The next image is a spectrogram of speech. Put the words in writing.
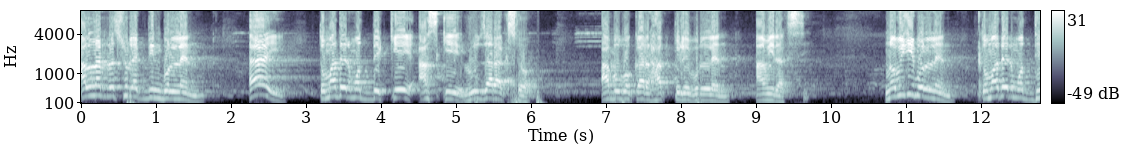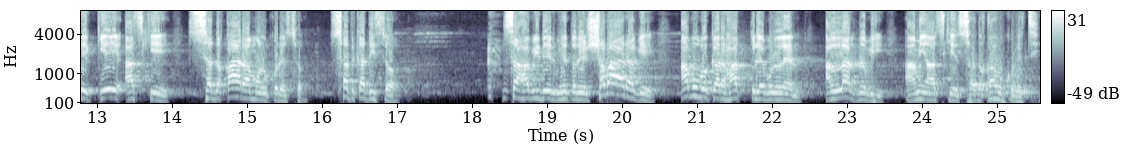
আল্লাহর রসুল একদিন বললেন, এই, তোমাদের মধ্যে কে আজকে রোজা রাখছ? আবু বকার হাত তুলে বললেন, আমি রাখছি। নবীজি বললেন, তোমাদের মধ্যে কে আজকে সদকার আমল করেছ? সদকা দিছ? সাহাবিদের ভেতরে সবার আগে আবু বকার হাত তুলে বললেন, আল্লাহর নবী, আমি আজকে সদকাও করেছি।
